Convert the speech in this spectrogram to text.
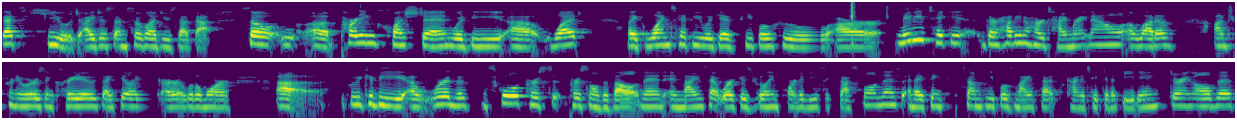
that's huge. I just, I'm so glad you said that. So, uh, parting question would be uh, what, like, one tip you would give people who are maybe taking, they're having a hard time right now. A lot of entrepreneurs and creatives, I feel like, are a little more uh, we could be uh, we're in the school of pers- personal development and mindset work is really important to be successful in this and i think some people's mindsets kind of taken a beating during all of this.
